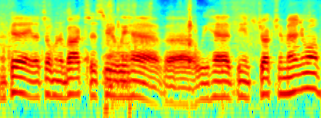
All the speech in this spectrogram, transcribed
Okay, let's open the box. Let's see what we have. Uh, we have the instruction manual.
